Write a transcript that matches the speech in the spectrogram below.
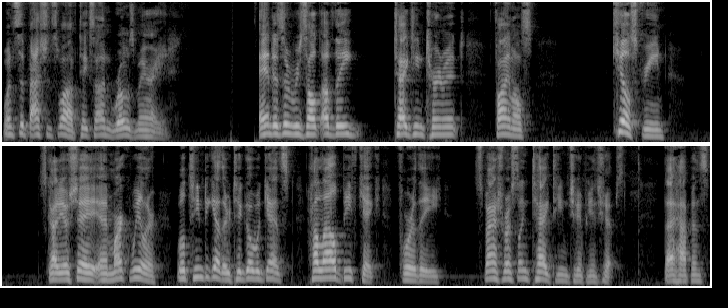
when Sebastian Suave takes on Rosemary? And as a result of the tag team tournament finals, Kill Screen, Scotty O'Shea and Mark Wheeler will team together to go against Halal Beefcake for the Smash Wrestling Tag Team Championships. That happens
